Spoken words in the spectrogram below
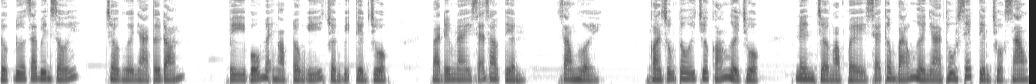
được đưa ra biên giới, chờ người nhà tới đón. Vì bố mẹ Ngọc đồng ý chuẩn bị tiền chuộc và đêm nay sẽ giao tiền, giao người. Còn chúng tôi chưa có người chuộc nên chờ Ngọc về sẽ thông báo người nhà thu xếp tiền chuộc sau.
